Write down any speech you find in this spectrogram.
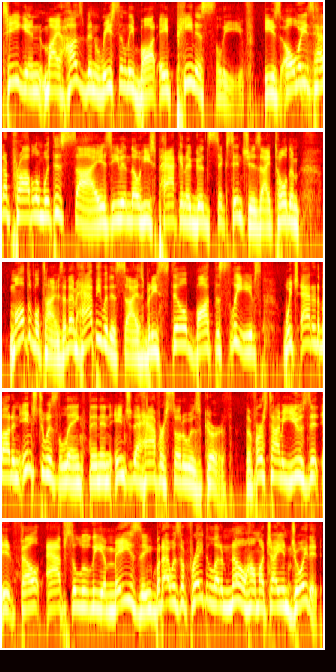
Teagan, my husband recently bought a penis sleeve. He's always had a problem with his size, even though he's packing a good six inches. I told him multiple times that I'm happy with his size, but he still bought the sleeves, which added about an inch to his length and an inch and a half or so to his girth. The first time he used it, it felt absolutely amazing, but I was afraid to let him know how much I enjoyed it.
